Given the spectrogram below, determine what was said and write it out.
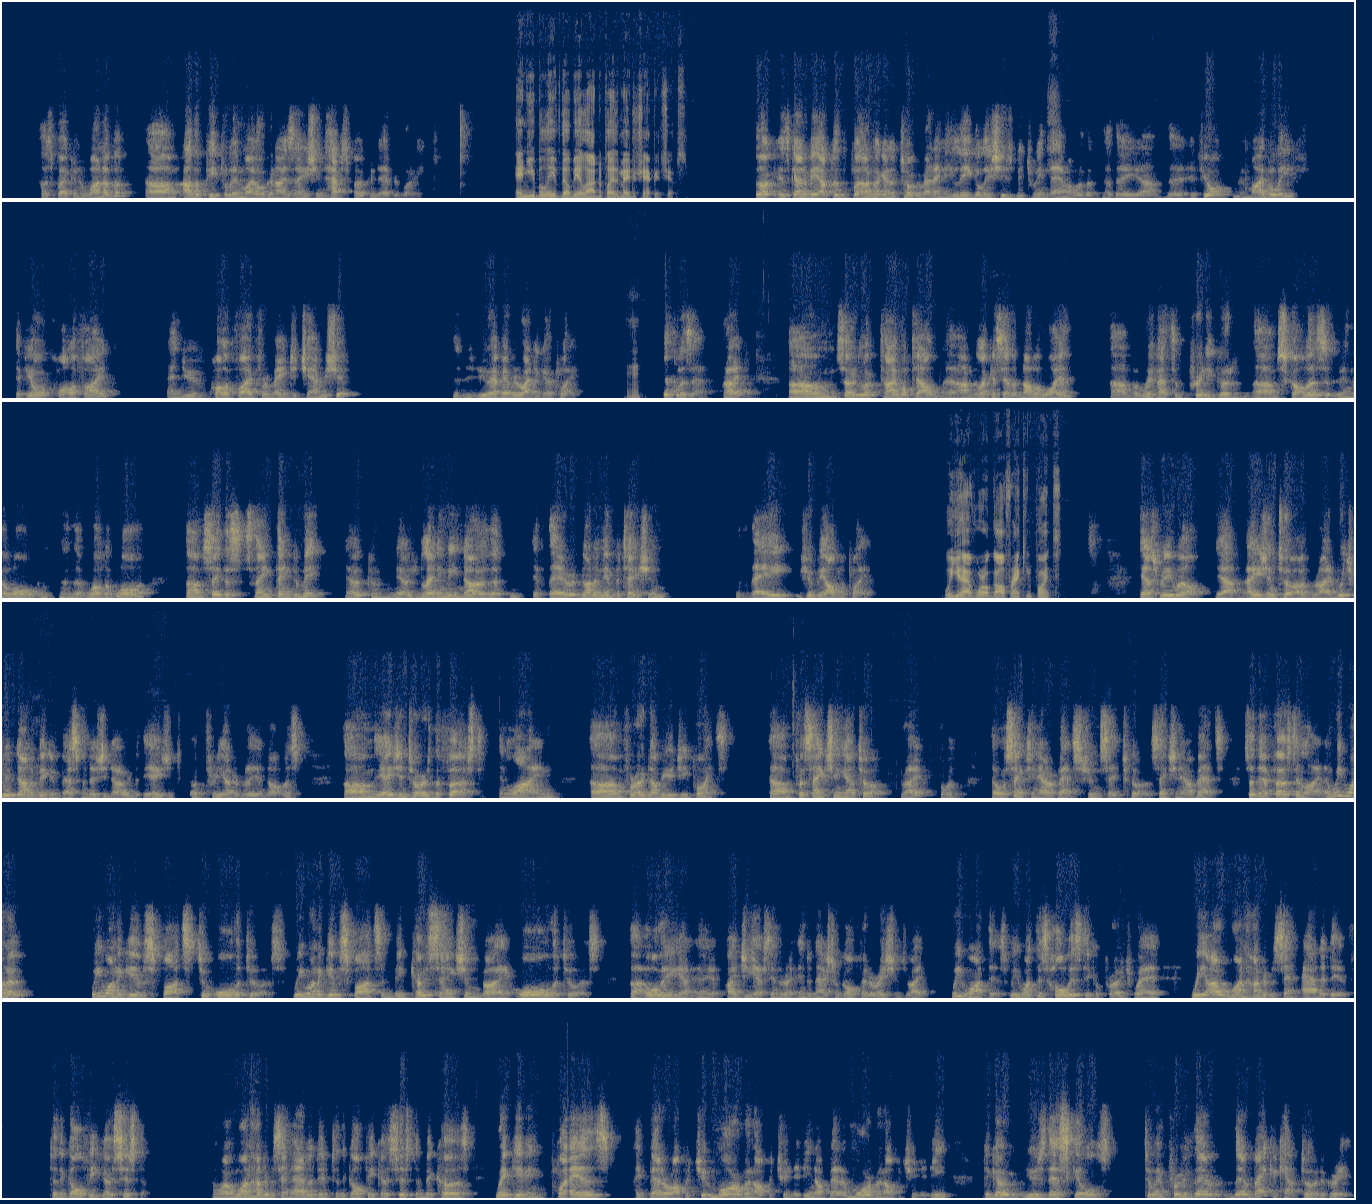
I've spoken to one of them. Um, other people in my organization have spoken to everybody. And you believe they'll be allowed to play the major championships? Look, it's going to be up to the player. I'm not going to talk about any legal issues between them or the the uh, the. If you're, in my belief, if you're qualified and you've qualified for a major championship, you have every right to go play. Mm-hmm. Simple as that, right? Um, so look, time will tell. Uh, I'm like I said, I'm not a lawyer, uh, but we've had some pretty good um, scholars in the law, in the world of law, um, say the same thing to me. You know, com, you know, letting me know that if they got an invitation, they should be able to play. Will you have world golf ranking points? Yes, we will. Yeah, Asian Tour, right? Which we've done a big investment, as you know, into the Asian Tour, three hundred million dollars. Um, the Asian Tour is the first in line um, for OWG points um, for sanctioning our tour, right? Or, or sanctioning our events. Shouldn't say tour, sanctioning our events. So they're first in line, and we want to we want to give spots to all the tours. We want to give spots and be co-sanctioned by all the tours, uh, all the uh, IGFs, inter- international golf federations, right? We want this. We want this holistic approach where we are 100% additive to the golf ecosystem. And we're 100% additive to the golf ecosystem because we're giving players a better opportunity, more of an opportunity, not better, more of an opportunity to go use their skills to improve their, their bank account to a degree.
